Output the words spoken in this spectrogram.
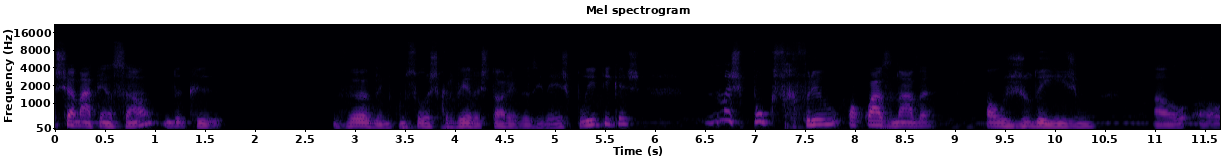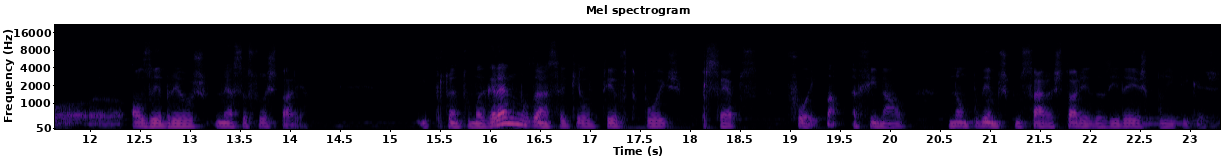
chama a atenção de que Voegelin começou a escrever a história das ideias políticas, mas pouco se referiu, ou quase nada, ao judaísmo, ao, ao, aos hebreus nessa sua história. E, portanto, uma grande mudança que ele teve depois, percebe-se, foi, não, afinal, não podemos começar a história das ideias políticas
